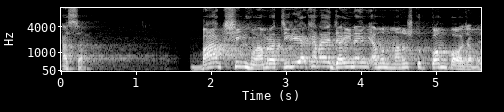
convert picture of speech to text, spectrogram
আচ্ছা। বাঘ, সিংহ, আমরা চিড়িয়াখানায় যাই নাই, এমন মানুষ খুব কম পাওয়া যাবে।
